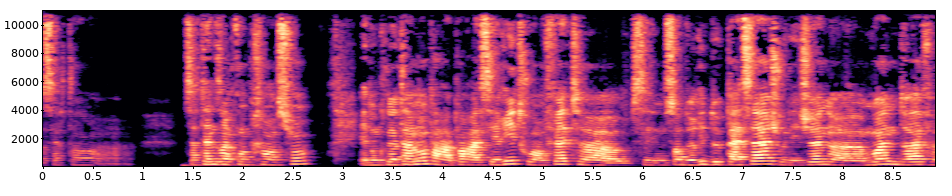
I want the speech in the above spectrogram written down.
certains, euh, certaines incompréhensions. Et donc notamment par rapport à ces rites où en fait c'est une sorte de rite de passage où les jeunes moines doivent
